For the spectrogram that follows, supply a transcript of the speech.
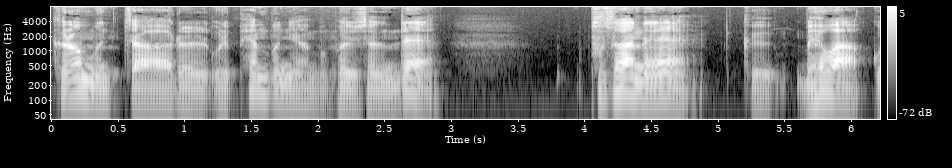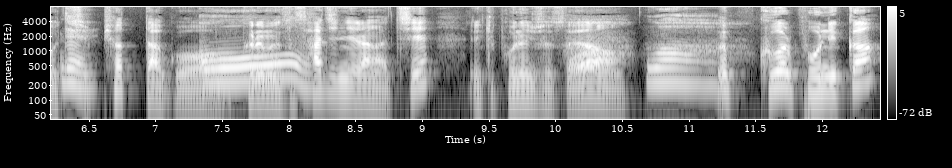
그런 문자를 우리 팬분이 한번 보여주셨는데 부산에 그 매화 꽃이 네. 폈다고 오. 그러면서 사진이랑 같이 이렇게 보내주셨어요. 와. 그걸 보니까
